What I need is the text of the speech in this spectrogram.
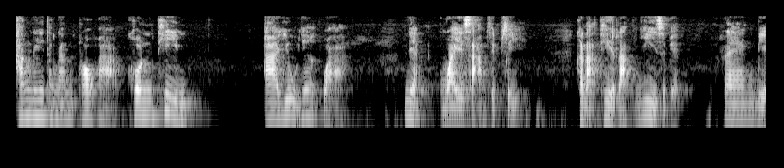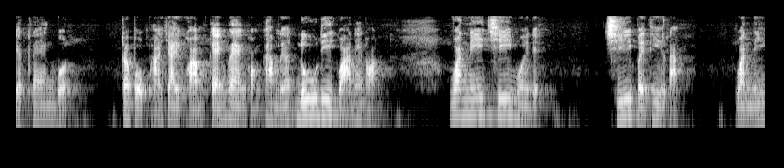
ทั้งนี้ทั้งนั้นเพราะว่าคนที่อายุเยอะกว่าเนี่ยวัย 34 ขณะที่รัก 21 แรงเบียดแรงบด ระบบหายใจความแข็งแรงของกล้ามเนื้อดูดีกว่าแน่นอน วันนี้ชี้มวยเด็ด ชี้ไปที่รัก วันนี้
